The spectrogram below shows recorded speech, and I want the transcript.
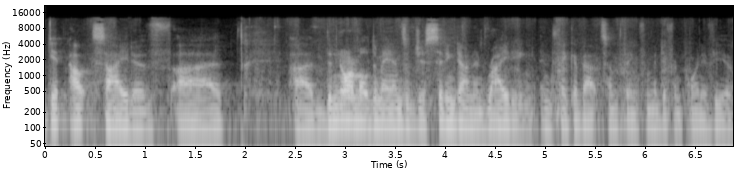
get outside of uh, uh, the normal demands of just sitting down and writing and think about something from a different point of view.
